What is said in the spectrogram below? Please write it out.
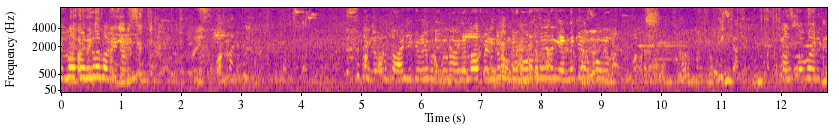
எல்லா பெண்களும் எங்களோட தாங்கிக்கவே முடியல நாங்க எல்லா பெண்களும் உங்களுக்கு உடனே நாங்க என்னைக்கு இருப்போம் கஷ்டமா இருக்கு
